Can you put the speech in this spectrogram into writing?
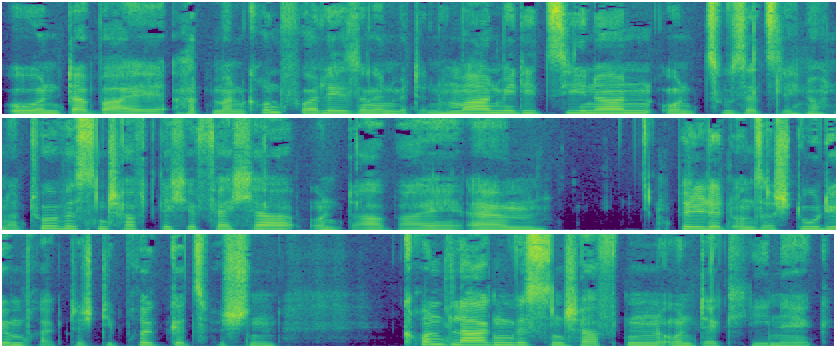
Und dabei hat man Grundvorlesungen mit den Humanmedizinern und zusätzlich noch naturwissenschaftliche Fächer. Und dabei ähm, bildet unser Studium praktisch die Brücke zwischen Grundlagenwissenschaften und der Klinik.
